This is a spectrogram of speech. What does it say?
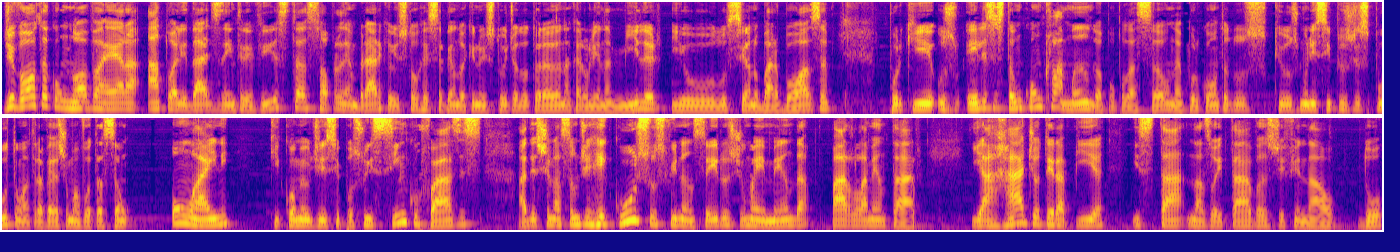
De volta com Nova Era Atualidades da Entrevista. Só para lembrar que eu estou recebendo aqui no estúdio a doutora Ana Carolina Miller e o Luciano Barbosa, porque os, eles estão conclamando a população né, por conta dos que os municípios disputam através de uma votação online, que, como eu disse, possui cinco fases, a destinação de recursos financeiros de uma emenda parlamentar. E a radioterapia está nas oitavas de final do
